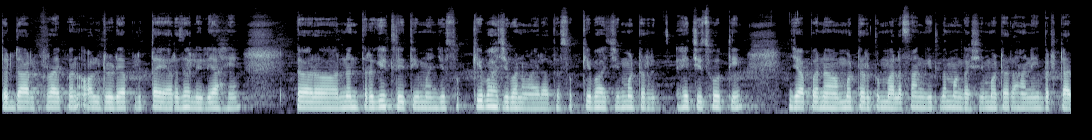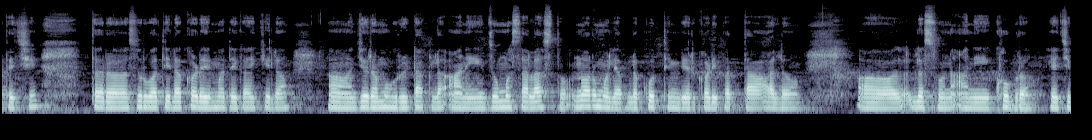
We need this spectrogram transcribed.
तर दाल फ्राय पण ऑलरेडी आपली तयार झालेली आहे. तर नंतर घेतली ती म्हणजे सुक्की भाजी बनवायला. तर सुक्की भाजी मटर ह्याचीच होती. जे आपण मटर तुम्हाला सांगितलं मगाशी मटर आणि बटाट्याची. तर सुरुवातीला कढईमध्ये काय केलं जिरा जिरं मोहरी टाकलं आणि जो मसाला असतो नॉर्मली आपलं कोथिंबीर कढीपत्ता आलं लसूण आणि खोबरं ह्याची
